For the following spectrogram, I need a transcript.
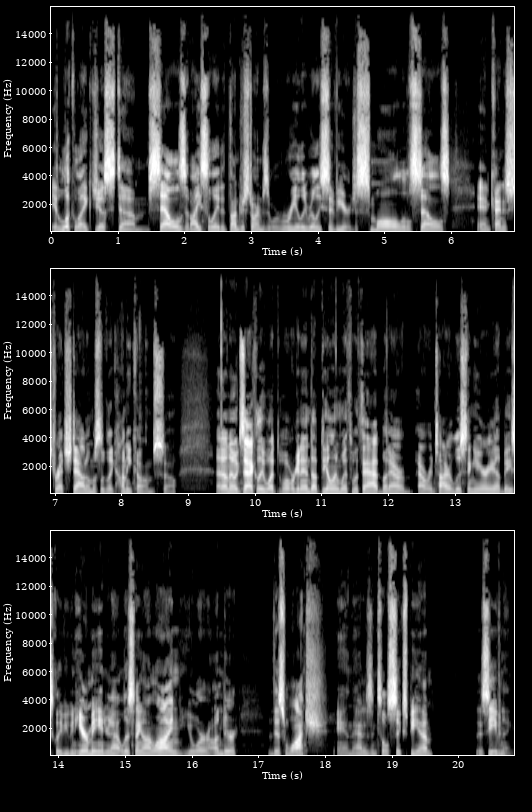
it looked like just um, cells of isolated thunderstorms that were really, really severe, just small little cells and kind of stretched out, almost looked like honeycombs. So I don't know exactly what, what we're going to end up dealing with with that, but our, our entire listening area, basically, if you can hear me and you're not listening online, you're under this watch, and that is until 6 p.m. this evening.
